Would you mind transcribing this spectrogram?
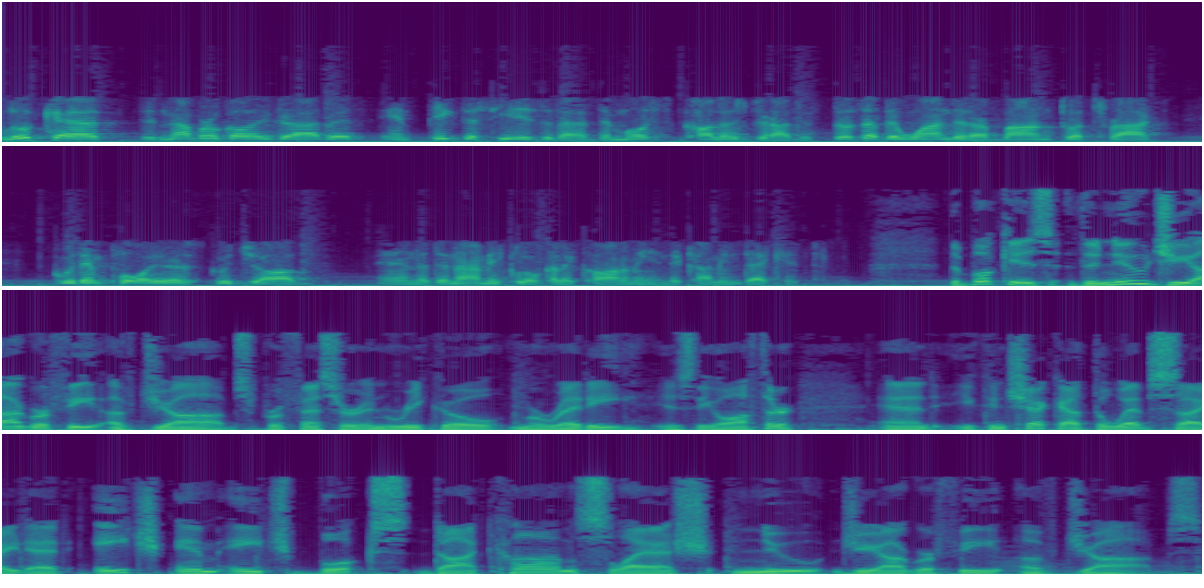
look at the number of college graduates and pick the cities that have the most college graduates. Those are the ones that are bound to attract good employers, good jobs, and a dynamic local economy in the coming decades. The book is The New Geography of Jobs. Professor Enrico Moretti is the author, and you can check out the website at hmhbooks.com slash new geography of jobs.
